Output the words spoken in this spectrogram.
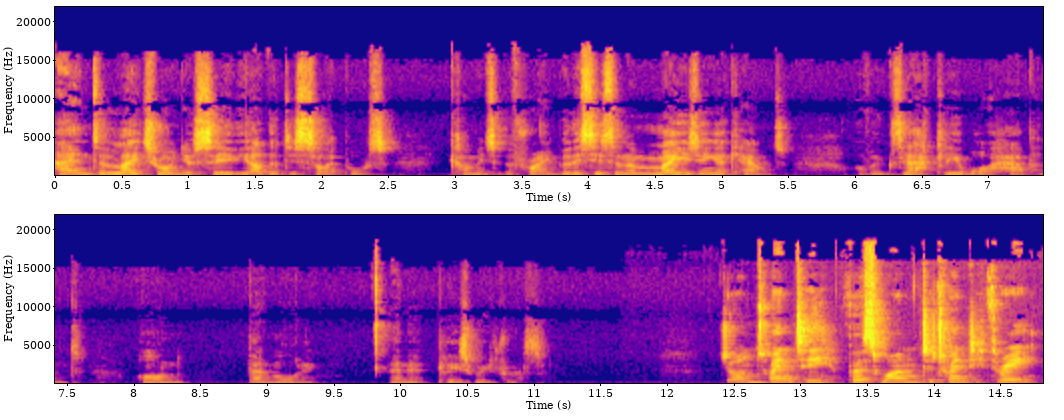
And later on, you'll see the other disciples come into the frame. But this is an amazing account of exactly what happened on that morning. Annette, please read for us. John 20, verse 1 to 23.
